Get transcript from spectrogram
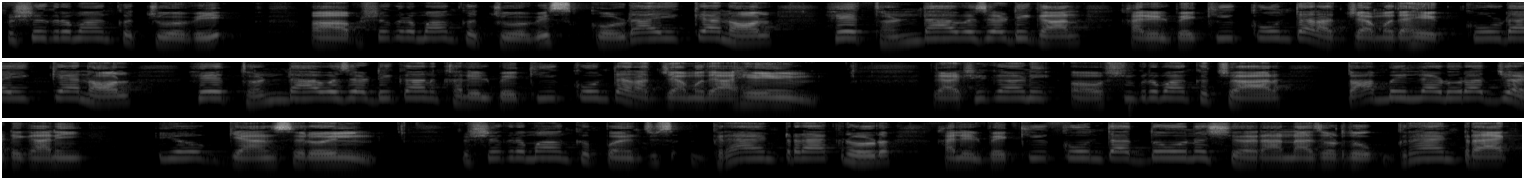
प्रश्न क्रमांक चोवीस ऑप्शन क्रमांक चोवीस कोडाई कॅनॉल हे थंड हवेचे ठिकाण खालीलपैकी कोणत्या राज्यामध्ये आहे? कोडाई कॅनॉल हे थंड हवेचे ठिकाण खालीलपैकी कोणत्या राज्यामध्ये आहे? या ठिकाणी ऑप्शन क्रमांक चार तामिळनाडू राज्य या ठिकाणी योग्य आन्सर होईल. प्रश्न क्रमांक पंचवीस ग्रँड ट्रॅक रोड खालीलपैकी कोणत्या दोन शहरांना जोडतो? ग्रँड ट्रॅक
